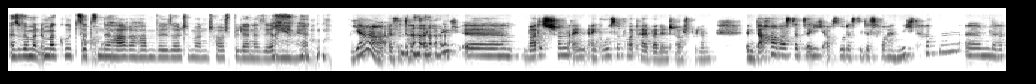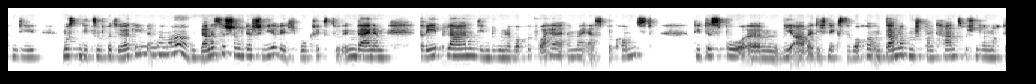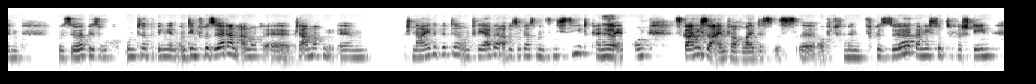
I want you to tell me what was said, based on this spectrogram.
Also wenn man immer gut sitzende Haare haben will, sollte man Schauspieler in der Serie werden. Ja, also tatsächlich äh, war das schon ein, ein großer Vorteil bei den Schauspielern. In Dachau war es tatsächlich auch so, dass die das vorher nicht hatten. Ähm, da hatten die, mussten die zum Friseur gehen immer noch. Ah. Und dann ist es schon wieder schwierig. Wo kriegst du in deinem Drehplan, den du eine Woche vorher immer erst bekommst, die Dispo, ähm, wie arbeite ich nächste Woche und dann noch einen spontan zwischendrin noch den Friseurbesuch unterbringen und dem Friseur dann auch noch äh, klar machen, ähm, schneide bitte und färbe, aber so, dass man es nicht sieht, keine ja. Veränderung, ist gar nicht so einfach, weil das ist äh, oft für einen Friseur gar nicht so zu verstehen,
